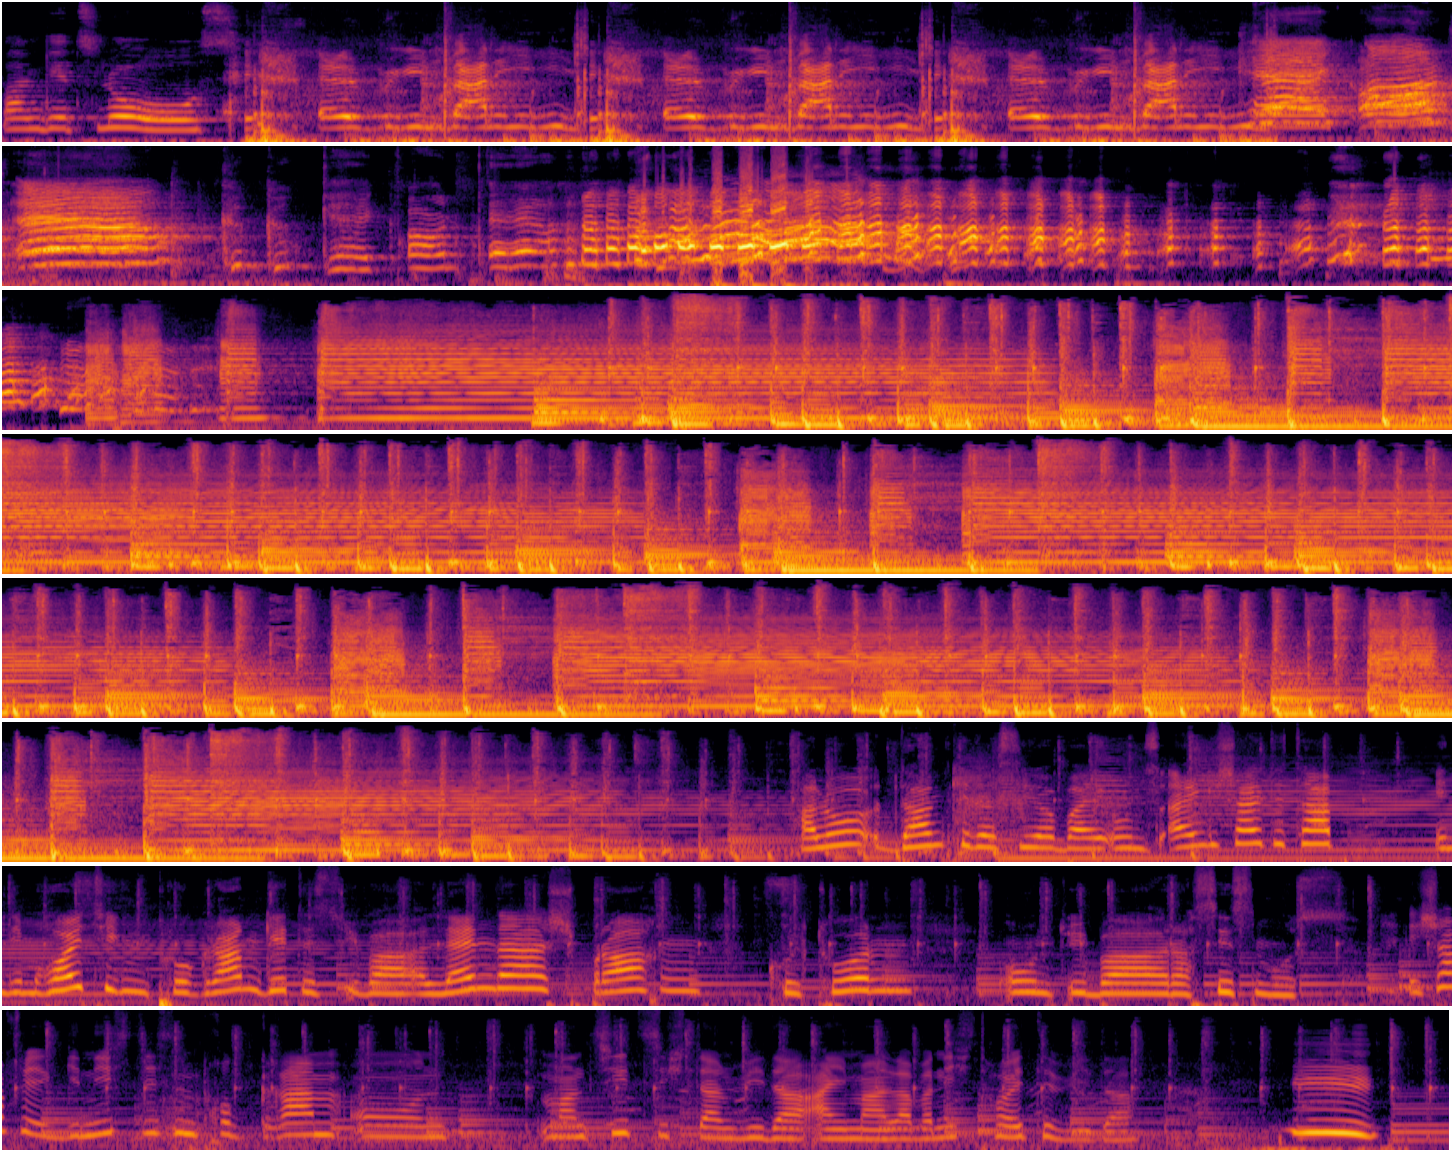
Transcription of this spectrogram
Wann geht's los? Everybody, everybody, everybody. Cake on air! Cake on air. dass ihr bei uns eingeschaltet habt. In dem heutigen Programm geht es über Länder, Sprachen, Kulturen und über Rassismus. Ich hoffe, ihr genießt diesen Programm und man sieht sich dann wieder einmal, aber nicht heute wieder. Hallo,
